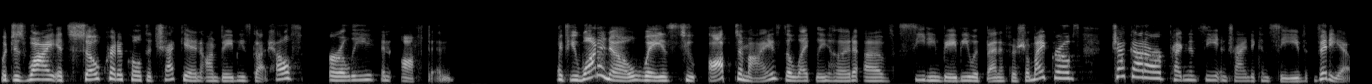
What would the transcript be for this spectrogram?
which is why it's so critical to check in on baby's gut health early and often. If you want to know ways to optimize the likelihood of seeding baby with beneficial microbes, check out our pregnancy and trying to conceive video.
